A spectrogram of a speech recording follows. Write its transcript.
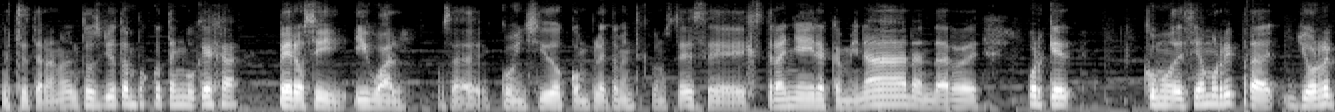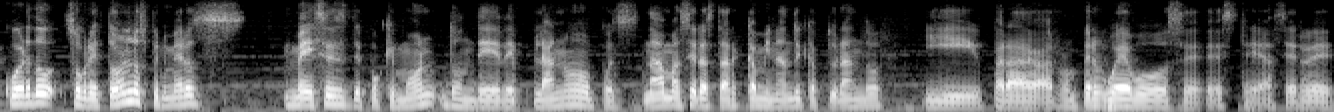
etcétera, ¿no? Entonces yo tampoco tengo queja. Pero sí, igual, o sea, coincido completamente con ustedes. Se extraña ir a caminar, andar. Porque, como decía Morrita, yo recuerdo, sobre todo en los primeros meses de Pokémon, donde de plano, pues nada más era estar caminando y capturando. Y para romper huevos, este, hacer eh,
